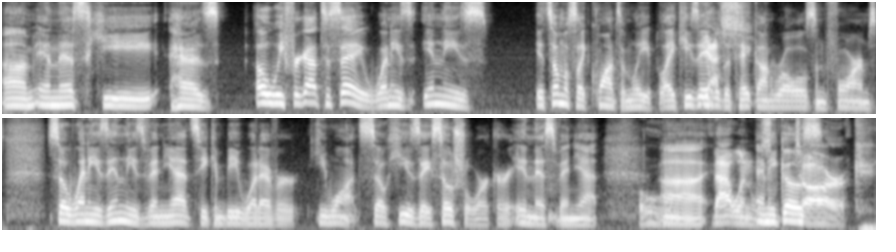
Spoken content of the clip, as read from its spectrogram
Um, in this, he has. Oh, we forgot to say when he's in these. It's almost like quantum leap. Like he's able to take on roles and forms. So when he's in these vignettes, he can be whatever he wants. So he's a social worker in this vignette. Ooh, Uh, that one was and he goes- dark.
